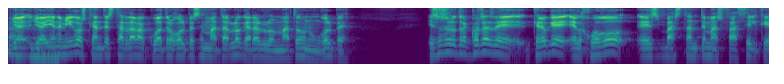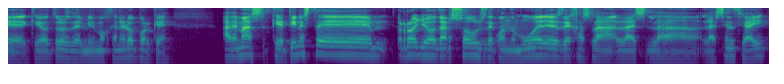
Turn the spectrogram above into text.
Ah, yo, yo hay enemigos que antes tardaba cuatro golpes en matarlo que ahora los mato en un golpe. Y eso es otra cosa de... Creo que el juego es bastante más fácil que, que otros del mismo género porque... Además, que tiene este rollo Dark Souls de cuando mueres dejas la, la- la- la esencia ahí,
